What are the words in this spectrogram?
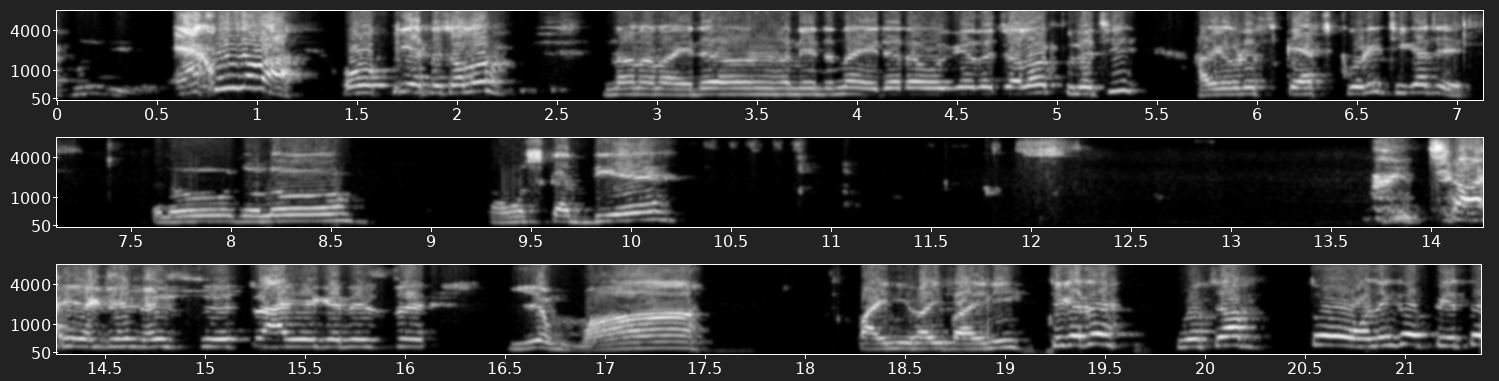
এখনই দিবে। ওকে তো চলো। না না না এটা এটা না এটা ওকে তো চলো তুলেছি। হালকা করে স্কেচ করি ঠিক আছে? চলো চলো। নমস্কার দিয়ে। ট্রাই এগেন এসছে ট্রাই এগেন এসছে ইয়ে মা পাইনি ভাই পাইনি। ঠিক আছে চাপ তো পেতে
